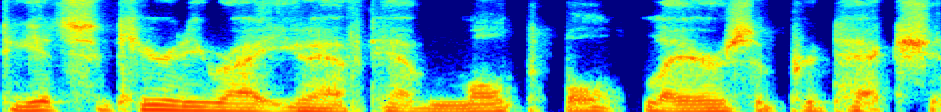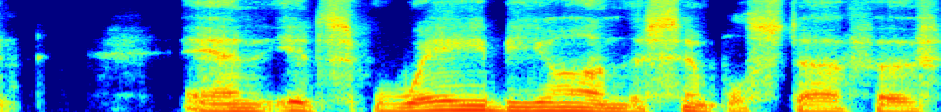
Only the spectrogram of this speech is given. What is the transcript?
To get security right, you have to have multiple layers of protection. And it's way beyond the simple stuff of,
